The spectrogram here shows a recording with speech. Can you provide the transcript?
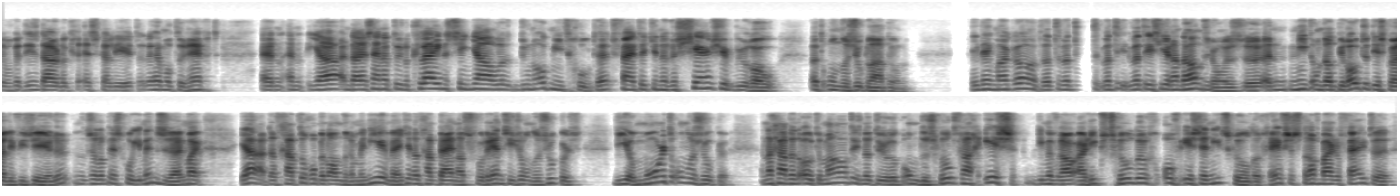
of het is duidelijk geëscaleerd, helemaal terecht. En, en ja, en daar zijn natuurlijk kleine signalen doen ook niet goed. Hè? Het feit dat je een recherchebureau het onderzoek laat doen. Ik denk, maar god, wat, wat, wat, wat is hier aan de hand, jongens? Uh, en niet om dat bureau te disqualificeren. Dat zullen best goede mensen zijn. Maar ja, dat gaat toch op een andere manier, weet je. Dat gaat bijna als forensisch onderzoekers die een moord onderzoeken. En dan gaat het automatisch natuurlijk om de schuldvraag. Is die mevrouw Ariep schuldig of is ze niet schuldig? Heeft ze strafbare feiten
